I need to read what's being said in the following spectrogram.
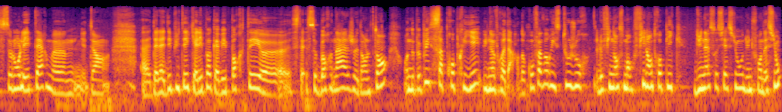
selon les termes de la députée qui à l'époque avait porté ce bornage dans le temps, on ne peut plus s'approprier une œuvre d'art. Donc on favorise favorise toujours le financement philanthropique d'une association, d'une fondation,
